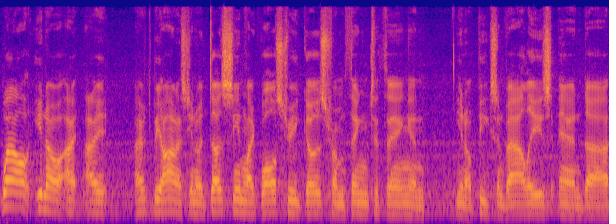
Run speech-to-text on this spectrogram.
Well, you know, I, I, I have to be honest, you know, it does seem like Wall Street goes from thing to thing and you know peaks and valleys. And uh,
